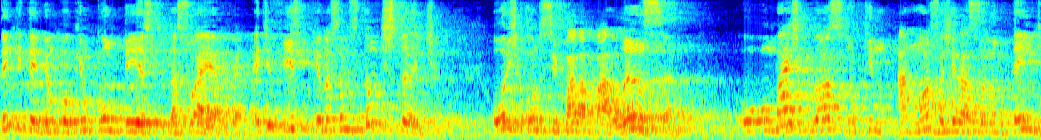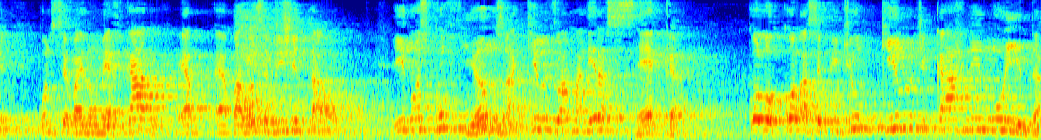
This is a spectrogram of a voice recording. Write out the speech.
tem que entender um pouquinho o contexto da sua época. É difícil porque nós estamos tão distantes. Hoje, quando se fala balança, o, o, mais próximo que a nossa geração entende, quando você vai no mercado, é a, é a balança digital. E nós confiamos naquilo de uma maneira seca. Colocou lá, você pediu um quilo de carne moída.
